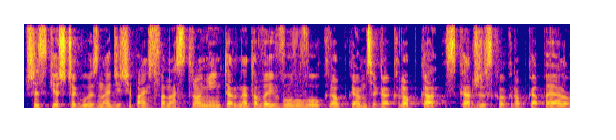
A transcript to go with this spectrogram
Wszystkie szczegóły znajdziecie Państwo na stronie internetowej www.mck.skarżysko.pl.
